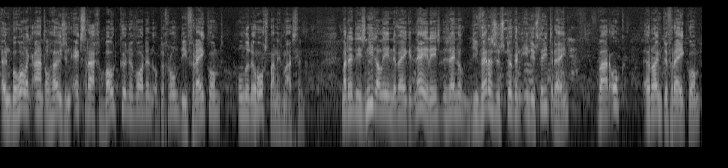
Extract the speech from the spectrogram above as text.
een behoorlijk aantal huizen extra gebouwd kunnen worden op de grond die vrijkomt onder de hoogspanningsmasten. Maar dat is niet alleen de wijk het Neer is. Er zijn ook diverse stukken industrieterrein waar ook ruimte vrijkomt,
